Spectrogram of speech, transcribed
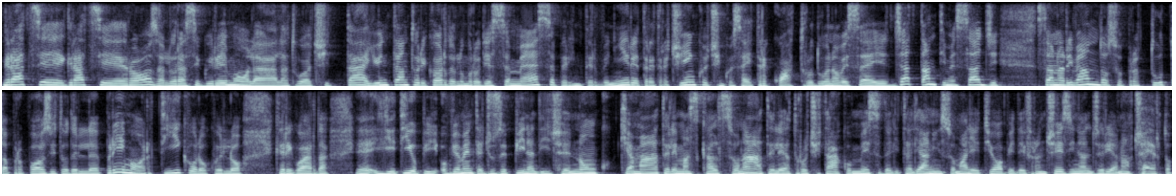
Grazie, grazie Rosa. Allora seguiremo la, la, tua città. Io intanto ricordo il numero di sms per intervenire 335 5634 296 e già tanti messaggi stanno arrivando soprattutto a proposito del primo articolo, quello che riguarda eh, gli etiopi. Ovviamente Giuseppina dice non chiamatele mascalzonate le atrocità commesse dagli italiani in Somalia, Etiopia e dai francesi in Algeria. No, certo,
